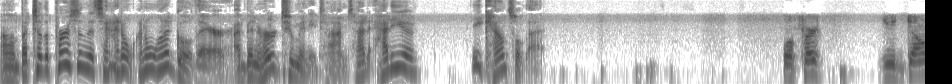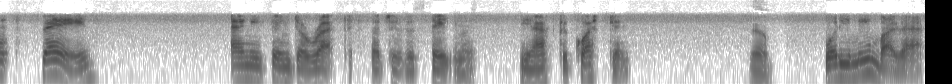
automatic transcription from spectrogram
Um, but to the person that's saying, I don't, I don't want to go there. I've been hurt too many times. How, how do you, how do you counsel that? Well, first, you don't say anything direct, such as a statement. You ask a question. Yeah. What do you mean by that?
